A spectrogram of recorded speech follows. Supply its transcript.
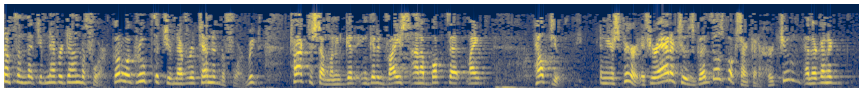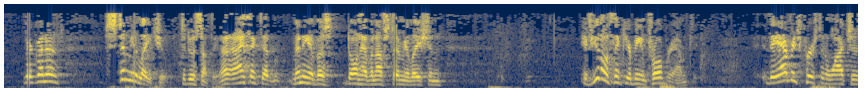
something that you've never done before. Go to a group that you've never attended before. Re- talk to someone and get, and get advice on a book that might help you in your spirit. If your attitude's good, those books aren't going to hurt you, and they're going to they're going to stimulate you to do something. And I think that many of us don't have enough stimulation. If you don't think you're being programmed, the average person watches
